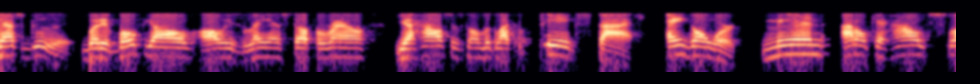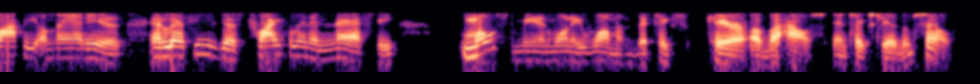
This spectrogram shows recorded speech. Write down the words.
that's good but if both y'all always laying stuff around your house is going to look like a pig sty ain't going to work men i don't care how sloppy a man is unless he's just trifling and nasty most men want a woman that takes care of the house and takes care of themselves.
